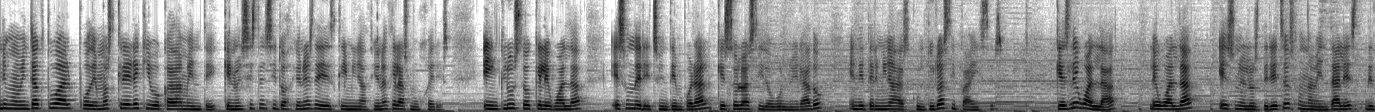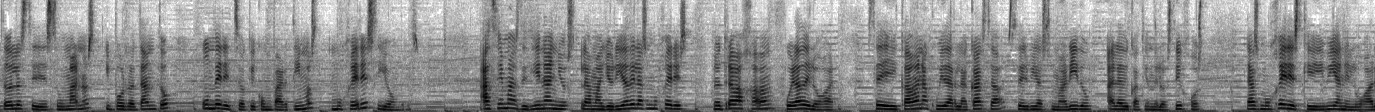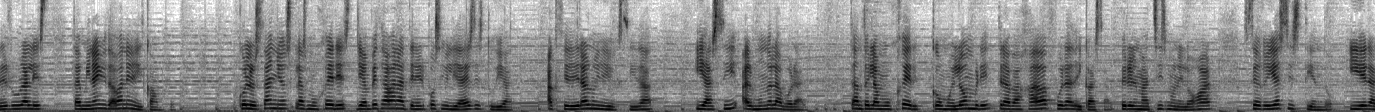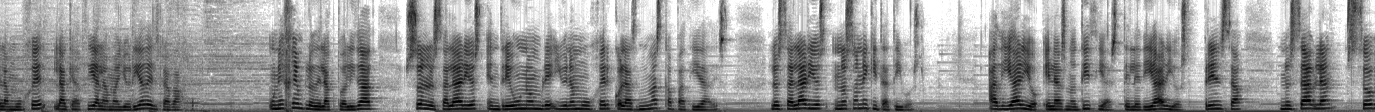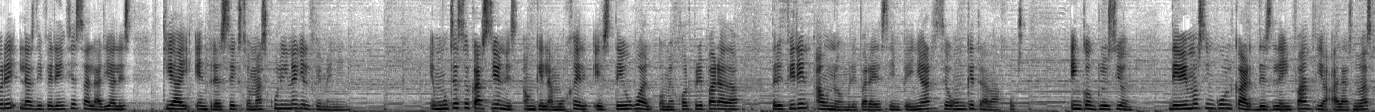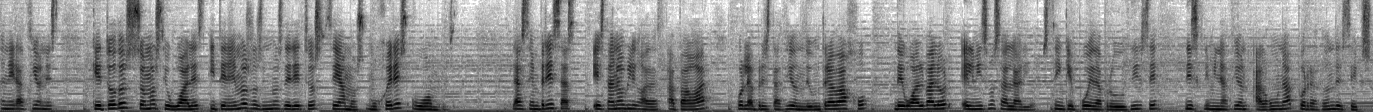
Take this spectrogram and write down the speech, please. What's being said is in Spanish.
En el momento actual podemos creer equivocadamente que no existen situaciones de discriminación hacia las mujeres e incluso que la igualdad es un derecho intemporal que solo ha sido vulnerado en determinadas culturas y países. ¿Qué es la igualdad? La igualdad es uno de los derechos fundamentales de todos los seres humanos y por lo tanto un derecho que compartimos mujeres y hombres. Hace más de 100 años la mayoría de las mujeres no trabajaban fuera del hogar, se dedicaban a cuidar la casa, servir a su marido, a la educación de los hijos. Las mujeres que vivían en lugares rurales también ayudaban en el campo. Con los años las mujeres ya empezaban a tener posibilidades de estudiar, acceder a la universidad y así al mundo laboral. Tanto la mujer como el hombre trabajaba fuera de casa, pero el machismo en el hogar seguía existiendo y era la mujer la que hacía la mayoría del trabajo. Un ejemplo de la actualidad son los salarios entre un hombre y una mujer con las mismas capacidades. Los salarios no son equitativos. A diario en las noticias, telediarios, prensa, nos hablan sobre las diferencias salariales que hay entre el sexo masculino y el femenino. En muchas ocasiones, aunque la mujer esté igual o mejor preparada, prefieren a un hombre para desempeñar según qué trabajos. En conclusión, debemos inculcar desde la infancia a las nuevas generaciones que todos somos iguales y tenemos los mismos derechos seamos mujeres u hombres. Las empresas están obligadas a pagar por la prestación de un trabajo de igual valor el mismo salario, sin que pueda producirse discriminación alguna por razón de sexo.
